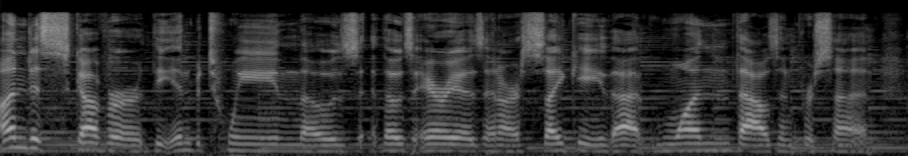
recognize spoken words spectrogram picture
undiscovered the in between those those areas in our psyche that 1000%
